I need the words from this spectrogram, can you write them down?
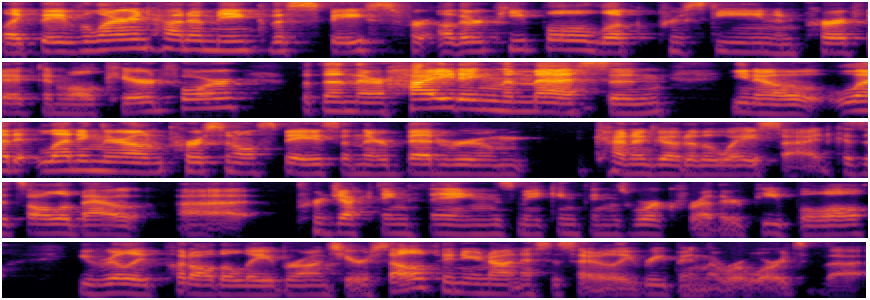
Like they've learned how to make the space for other people look pristine and perfect and well cared for, but then they're hiding the mess and you know let letting their own personal space and their bedroom kind of go to the wayside because it's all about uh, projecting things, making things work for other people. You really put all the labor onto yourself, and you're not necessarily reaping the rewards of that.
